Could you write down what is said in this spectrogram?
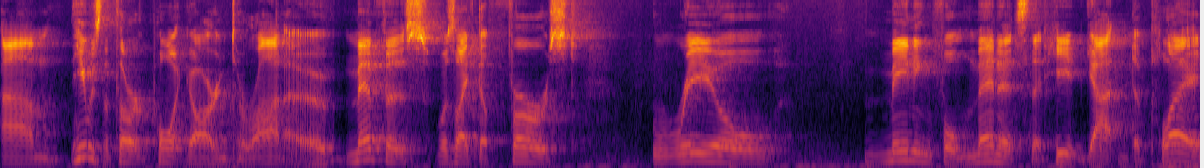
Um, he was the third point guard in Toronto. Memphis was like the first real meaningful minutes that he had gotten to play.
